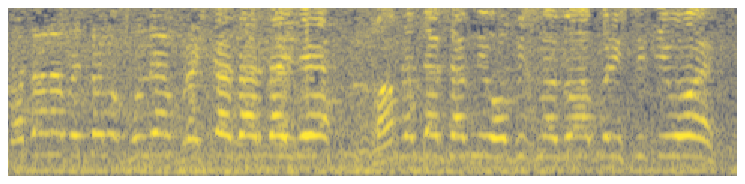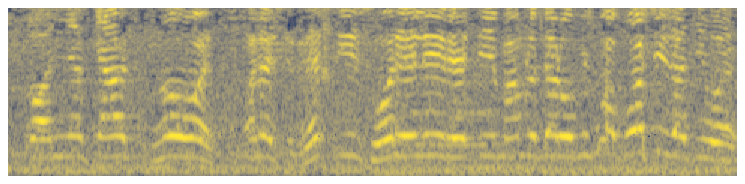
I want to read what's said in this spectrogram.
પ્રજાના પૈસાનો ખુલ્લે ભ્રષ્ટાચાર થાય છે. મામલતદાર સાહેબની ઓફિસમાં જો આ પરિસ્થિતિ હોય, તો અન્ય ક્યાં ન હોય. અને રેતી સોરેલી રેતી મામલતદાર ઓફિસમાં પહોંચી જતી હોય,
